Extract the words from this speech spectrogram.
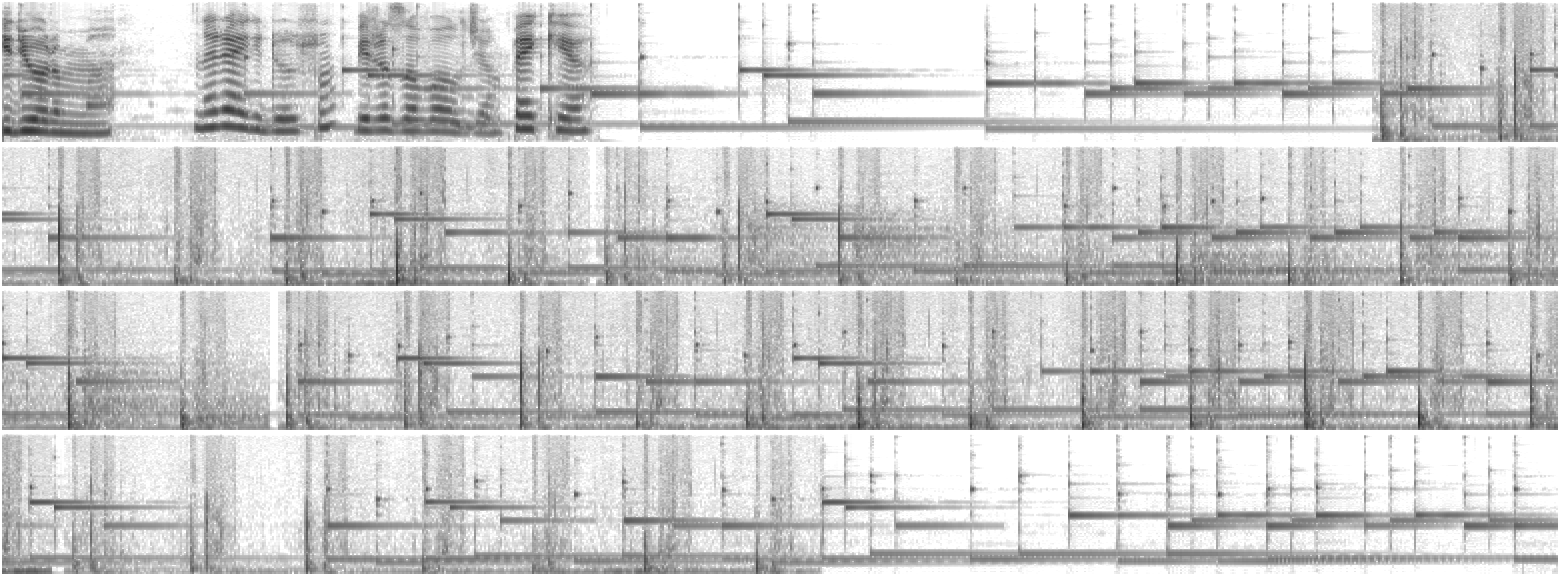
Gidiyorum ben. Nereye gidiyorsun? Biraz hava alacağım. Peki.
